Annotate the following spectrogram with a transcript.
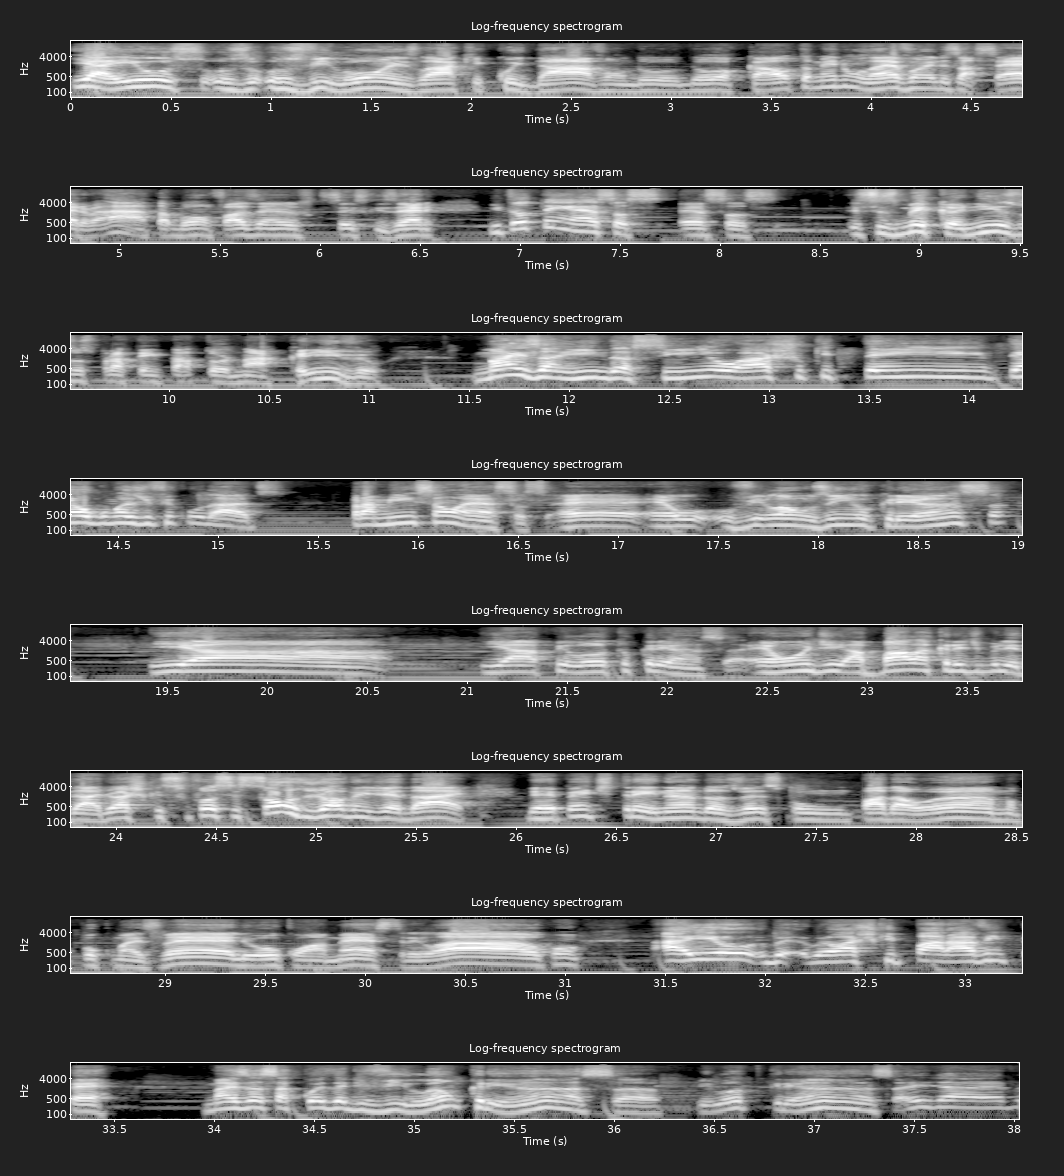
E aí os, os, os, vilões lá que cuidavam do, do local também não levam eles a sério. Ah, tá bom, fazem o que vocês quiserem. Então tem essas, essas, esses mecanismos para tentar tornar crível mas ainda assim eu acho que tem, tem algumas dificuldades. Para mim são essas: é, é o, vilãozinho criança e a e a piloto criança. É onde abala a credibilidade. Eu acho que se fosse só os jovens Jedi, de repente treinando às vezes com um Padawan um pouco mais velho ou com a mestre lá, ou com aí eu, eu acho que parava em pé. Mas essa coisa de vilão criança, piloto criança, aí já é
